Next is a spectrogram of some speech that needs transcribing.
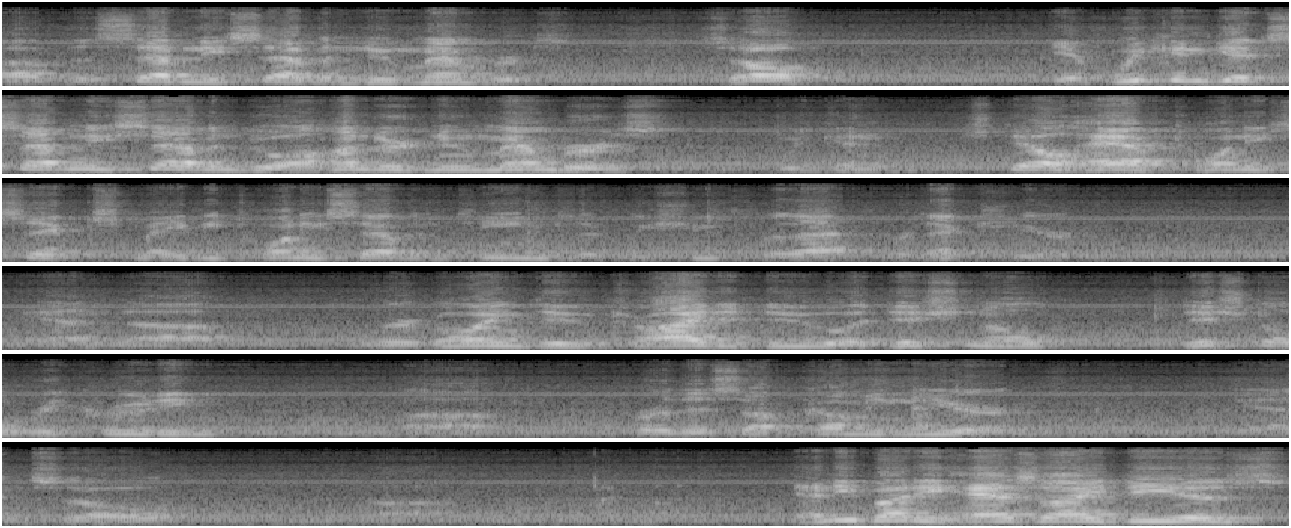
of the 77 new members. So if we can get 77 to 100 new members, we can still have 26, maybe 27 teams if we shoot for that for next year. And uh, we're going to try to do additional additional recruiting uh, for this upcoming year. And so anybody has ideas,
